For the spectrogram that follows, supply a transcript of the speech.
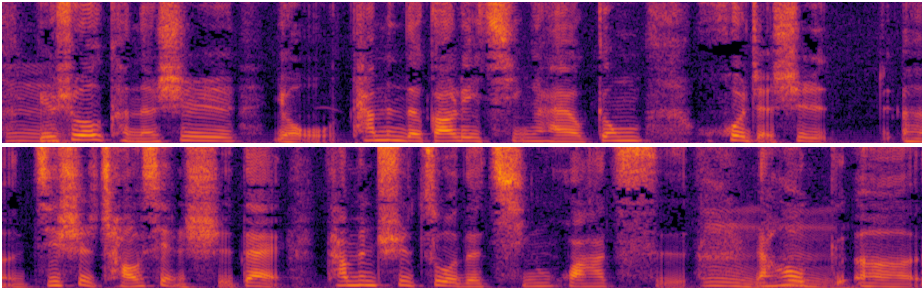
比如说可能是有他们的高丽青，还有跟或者是嗯，即使朝鲜时代他们去做的青花瓷，嗯，然后呃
